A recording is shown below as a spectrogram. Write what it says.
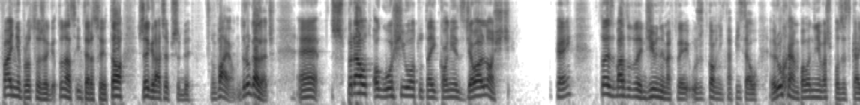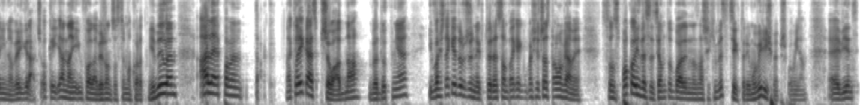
fajnie po prostu, że tu nas interesuje to, że gracze przybywają. Druga rzecz, e, Sprout ogłosiło tutaj koniec działalności. Okay? To jest bardzo tutaj dziwnym, jak tutaj użytkownik napisał, ruchem, ponieważ pozyskali nowych graczy. Ok, ja na info na bieżąco z tym akurat nie byłem, ale powiem tak. Naklejka jest przeładna, według mnie. I właśnie takie drużyny, które są, tak jak właśnie często omawiamy, są spoko inwestycją, to była jedna z naszych inwestycji, o której mówiliśmy, przypominam. E, więc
